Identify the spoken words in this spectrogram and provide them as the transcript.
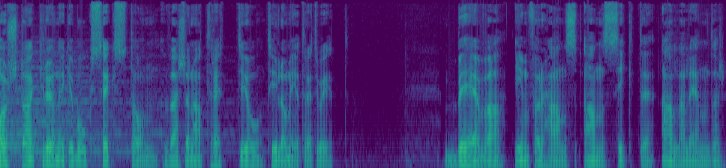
Första krönikebok 16, verserna 30 till och med 31. Bäva inför hans ansikte alla länder.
